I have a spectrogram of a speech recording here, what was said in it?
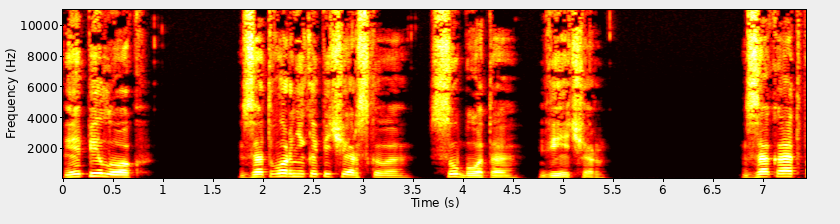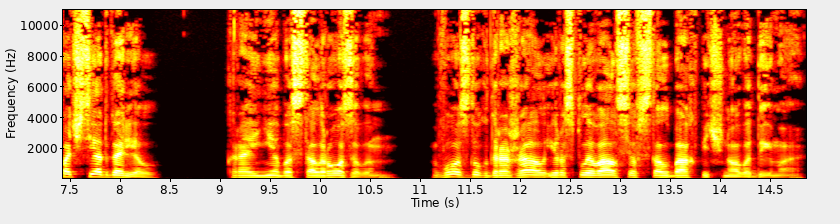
Эпилог. Затворника Печерского. Суббота. Вечер. Закат почти отгорел. Край неба стал розовым. Воздух дрожал и расплывался в столбах печного дыма.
